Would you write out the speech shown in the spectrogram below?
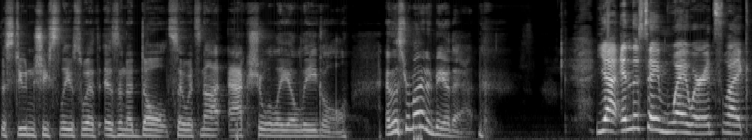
the student she sleeps with is an adult so it's not actually illegal. And this reminded me of that Yeah, in the same way where it's like,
